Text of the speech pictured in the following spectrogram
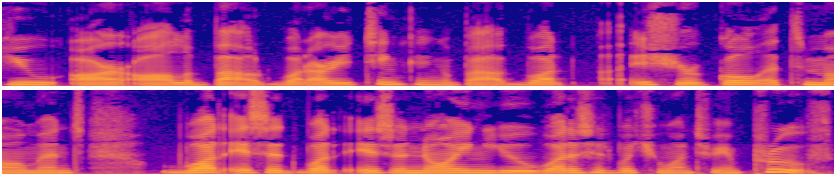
you are all about. What are you thinking about? What is your goal at the moment? What is it what is annoying you? What is it what you want to improve?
